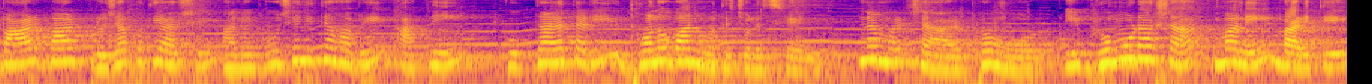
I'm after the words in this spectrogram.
বারবার প্রজাপতি আসে, তাহলে বুঝে নিতে হবে আপনি খুব তাড়াতাড়ি ধনবান হতে চলেছেন। নাম্বার চার, ভ্রমর। এই ভ্রমর আসা মানে বাড়িতে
